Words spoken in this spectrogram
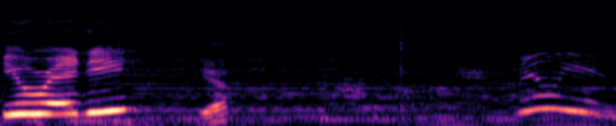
You ready? Yeah. Millions.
